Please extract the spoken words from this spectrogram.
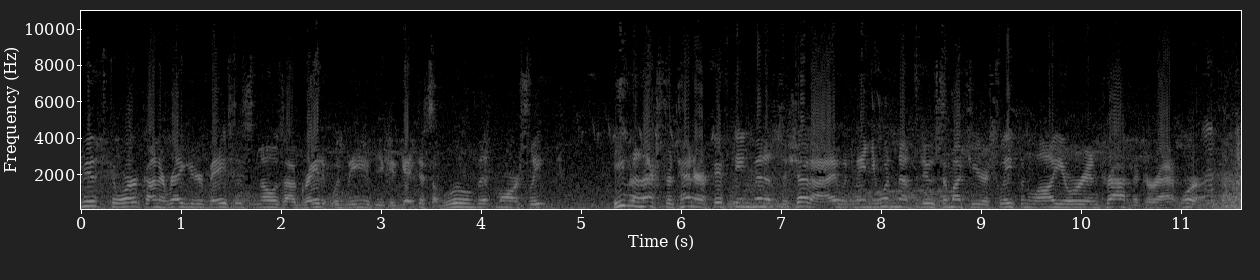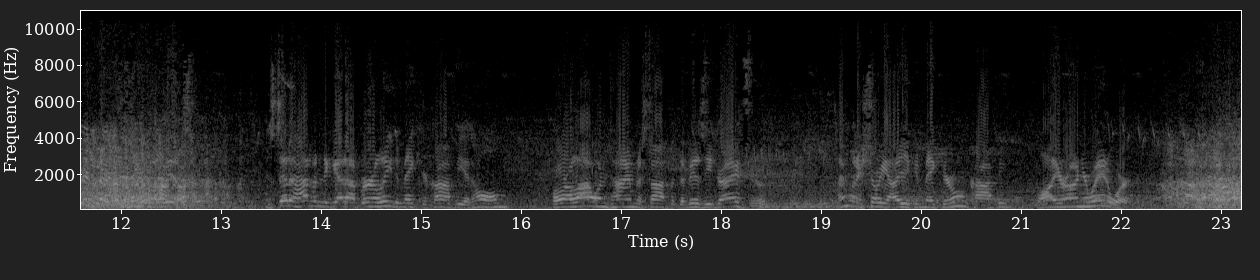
commutes to work on a regular basis knows how great it would be if you could get just a little bit more sleep. Even an extra 10 or 15 minutes of shut-eye would mean you wouldn't have to do so much of your sleeping while you were in traffic or at work. Instead of having to get up early to make your coffee at home or allowing time to stop at the busy drive-thru, I'm going to show you how you can make your own coffee while you're on your way to work.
